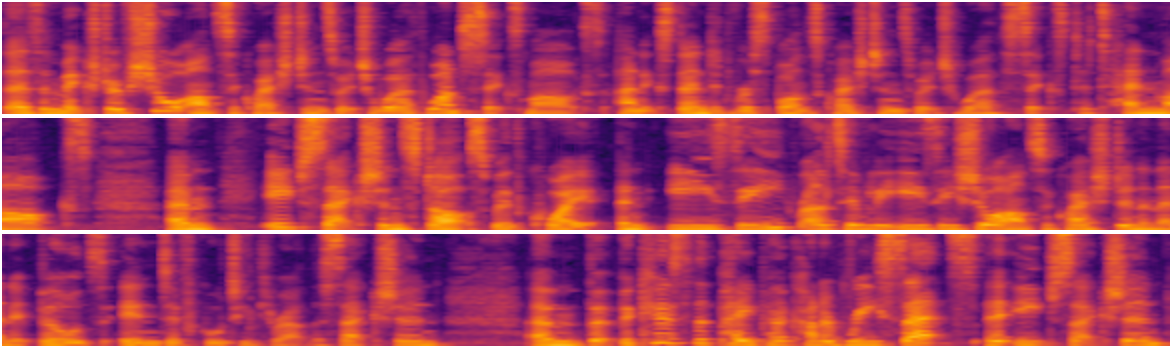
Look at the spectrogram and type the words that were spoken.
There's a mixture of short answer questions, which are worth one to six marks, and extended response questions, which are worth six to 10 marks. Um, each section starts with quite an easy, relatively easy short answer question, and then it builds in difficulty throughout the section. Um, but because the paper kind of resets at each section,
